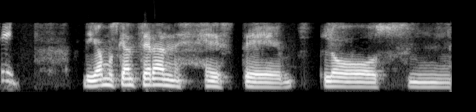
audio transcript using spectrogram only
Sí. Digamos que antes eran este, los, mm,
